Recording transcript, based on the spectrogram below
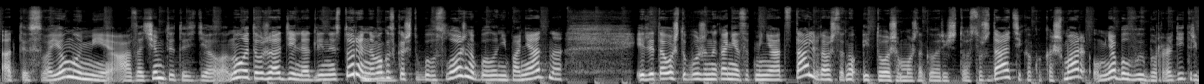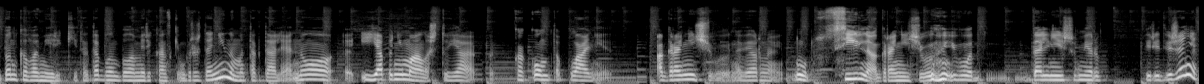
а ты в своем уме, а зачем ты это сделала? Ну, это уже отдельная длинная история, но я могу сказать, что было сложно, было непонятно. И для того, чтобы уже наконец от меня отстали, потому что, ну, и тоже можно говорить, что осуждать, и какой кошмар, у меня был выбор родить ребенка в Америке. И тогда бы он был американским гражданином и так далее. Но и я понимала, что я в каком-то плане ограничиваю, наверное, ну, сильно ограничиваю его дальнейшую меру передвижения.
